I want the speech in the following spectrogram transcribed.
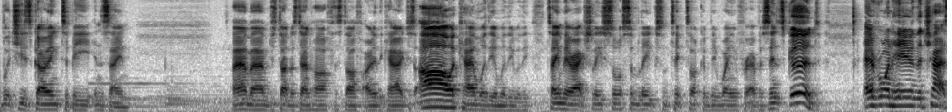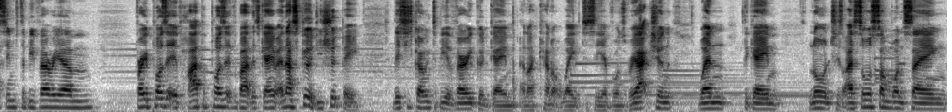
Which is going to be insane. I am, I am, just don't understand half the stuff, only the characters. Oh, okay, I'm with you, I'm with you, with you. Same here, actually. Saw some leaks on TikTok and been waiting for it ever since. Good! Everyone here in the chat seems to be very, um, very positive, hyper positive about this game, and that's good, you should be. This is going to be a very good game, and I cannot wait to see everyone's reaction when the game launches. I saw someone saying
